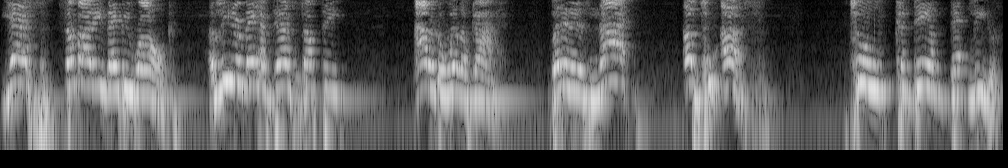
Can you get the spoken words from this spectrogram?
yes, somebody may be wrong, a leader may have done something out of the will of God, but it is not up to us to condemn that leader.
